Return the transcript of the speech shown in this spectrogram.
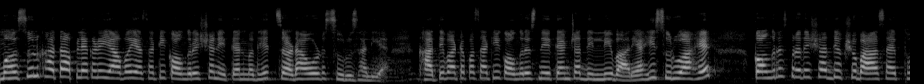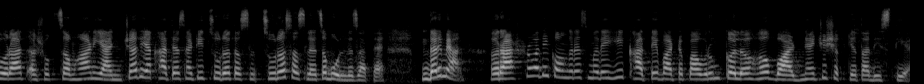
महसूल खातं आपल्याकडे यावं यासाठी काँग्रेसच्या नेत्यांमध्ये चढाओढ सुरू झाली आहे. खाते वाटपासाठी काँग्रेस नेत्यांच्या दिल्ली वाऱ्याही सुरू आहेत. काँग्रेस प्रदेशाध्यक्ष बाळासाहेब थोरात अशोक चव्हाण यांच्यात या खात्यासाठी चुरत अस चुरस असल्याचं बोललं जात आहे. दरम्यान राष्ट्रवादी काँग्रेसमध्येही खाते वाटपावरून कलह वाढण्याची शक्यता दिसतीये.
